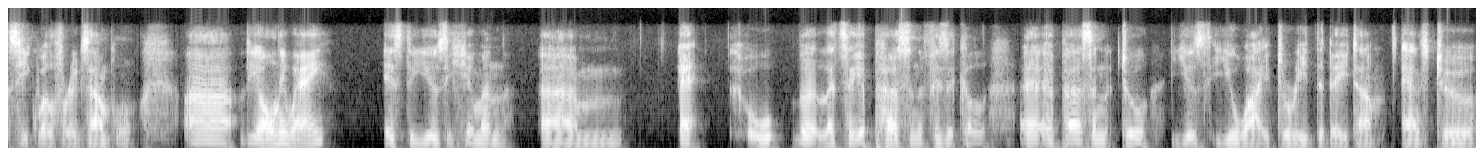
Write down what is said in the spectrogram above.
SQL, for example. Uh, the only way is to use a human, um, a, let's say a person, a physical uh, a person to use UI to read the data and to hmm.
